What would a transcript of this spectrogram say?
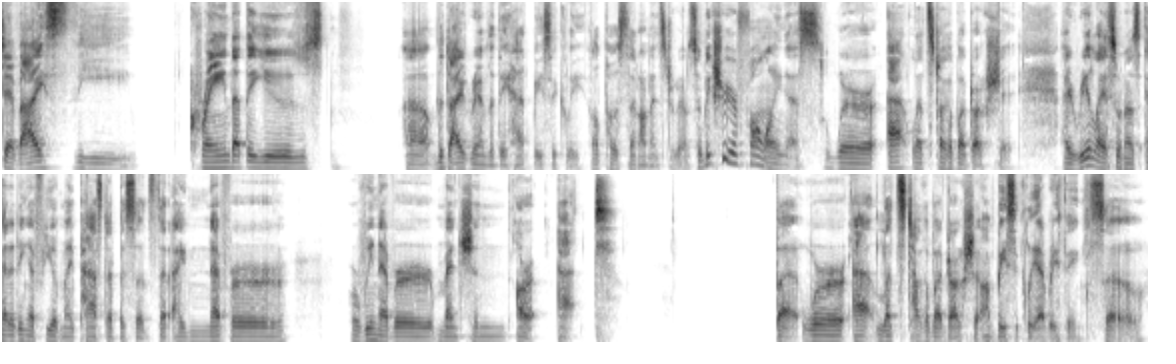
device, the crane that they used, uh, the diagram that they had, basically. I'll post that on Instagram. So make sure you're following us. We're at Let's Talk About Dark Shit. I realized when I was editing a few of my past episodes that I never, or we never mentioned our at. But we're at Let's Talk About Dark Shit on basically everything. So,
